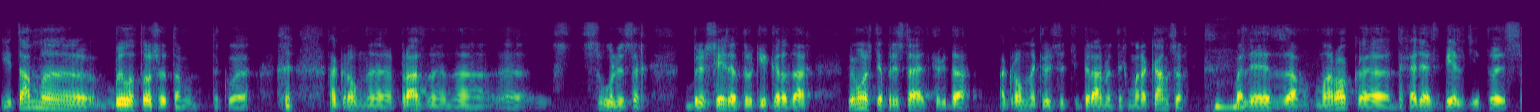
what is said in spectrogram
И там э, было тоже там такое огромное празднование на э, улицах Брюсселе, в других городах. Вы можете представить, когда огромное количество темпераментных марокканцев болеет за Марокко, находясь в Бельгии. То есть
